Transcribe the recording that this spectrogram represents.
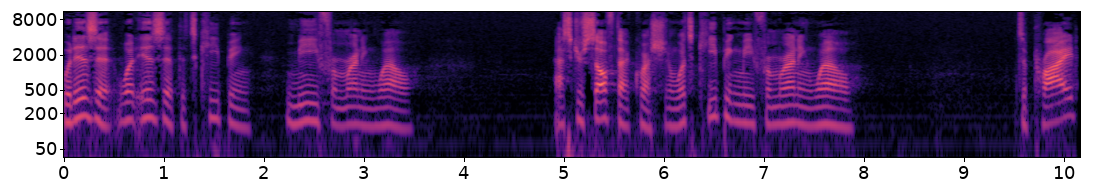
What is it? What is it that's keeping me from running well? Ask yourself that question. What's keeping me from running well? Is it pride?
